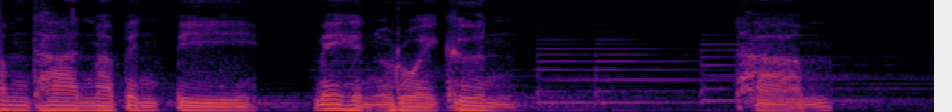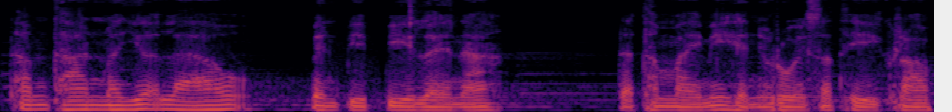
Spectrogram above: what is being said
ทำทานมาเป็นปีไม่เห็นรวยขึ้น ถามทำทานมาเยอะแล้ว เป็นปีๆเลยนะ แต่ทำไมไม่เห็นรวยสักทีครับ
